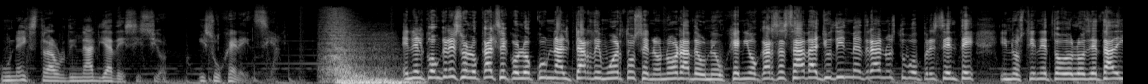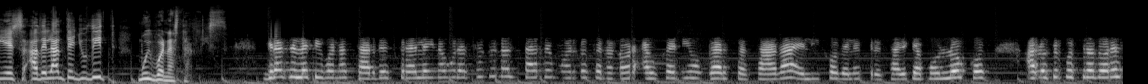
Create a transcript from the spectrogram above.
una extraordinaria decisión y sugerencia. En el Congreso local se colocó un altar de muertos en honor a don Eugenio Garza Sada. Judith Medrano estuvo presente y nos tiene todos los detalles. Adelante, Judith. Muy buenas tardes. Gracias, Leti. Buenas tardes. Tras la inauguración de un altar de muertos en honor a Eugenio Garza Sada, el hijo del empresario llamó locos a los secuestradores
